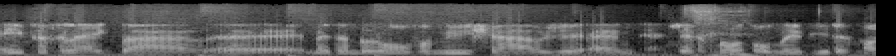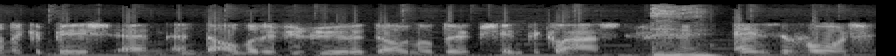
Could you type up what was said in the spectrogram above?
In vergelijkbaar met een baron van Münchhausen en zeg maar wat oneerbiedig Manneke Pis en, en de andere figuren Donald Duck, Sinterklaas enzovoort.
